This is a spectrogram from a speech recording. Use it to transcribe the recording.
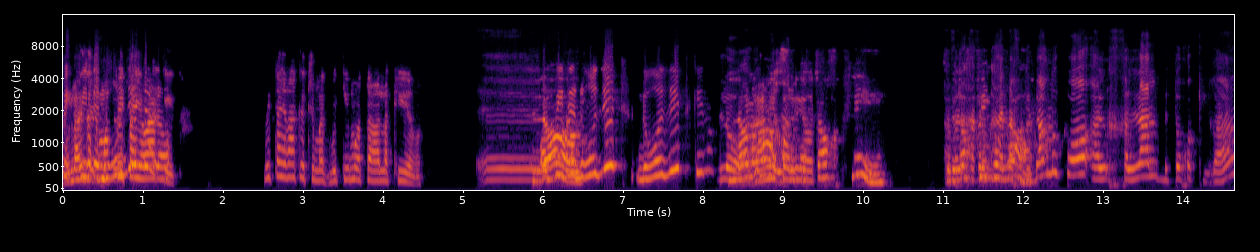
אולי זה פיתה כמו פיתה או לא? עיראקית. פיתה עיראקית שמדביקים אותה על הקיר. אה, או לא. פיתה דרוזית? דרוזית, כאילו? לא, לא, לא, לא, זה. בתוך כלי. זה אבל, בתוך אבל כלי אנחנו גבוה. דיברנו פה על חלל בתוך הקירה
